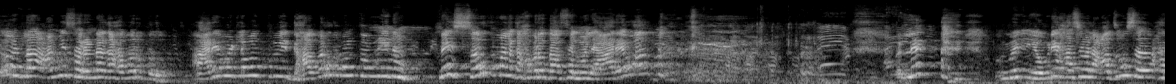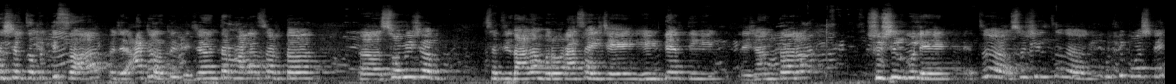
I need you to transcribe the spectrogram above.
म्हटलं आम्ही सरांना घाबरतो. अरे म्हटलं मग तुम्ही घाबरत मग तुम्ही ना. नाही सर तुम्हाला घाबरत असेल म्हणजे अरे वा. म्हटले म्हणजे एवढी हसवायला अजून सर हर्षलचा तो किस्सा म्हणजे आठवत त्याच्यानंतर मला असं वाटतं सोमेश्वर सती दादांबरोबर असायचे हे विद्यार्थी. त्याच्यानंतर सुशील गुले. याचं सुशीलचं कुठली पोस्ट आहे?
